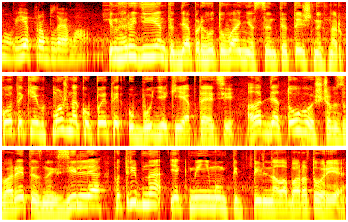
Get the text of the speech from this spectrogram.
ну, є проблема. Інгредієнти для приготування синтетичних наркотиків можна купити у будь-якій аптеці, але для того, щоб зварити з них зілля, потрібна як мінімум підпільна лабораторія.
